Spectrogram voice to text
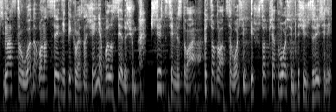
2017 года у нас среднее пиковое значение было следующим. 472, 528 и 658 тысяч зрителей.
